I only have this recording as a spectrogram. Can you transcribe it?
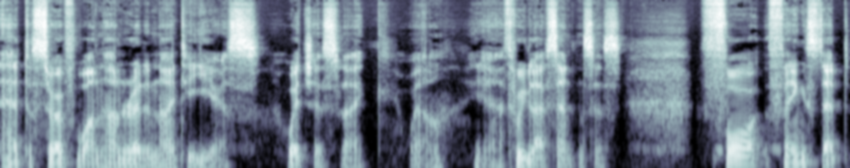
had to serve 190 years, which is like, well, yeah, three life sentences for things that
